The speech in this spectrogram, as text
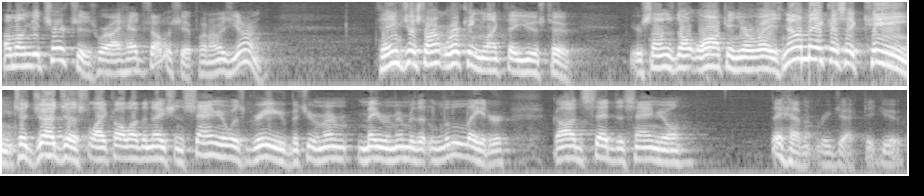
among the churches where I had fellowship when I was young. Things just aren't working like they used to. Your sons don't walk in your ways. Now make us a king to judge us like all other nations. Samuel was grieved, but you remember, may remember that a little later, God said to Samuel, They haven't rejected you.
